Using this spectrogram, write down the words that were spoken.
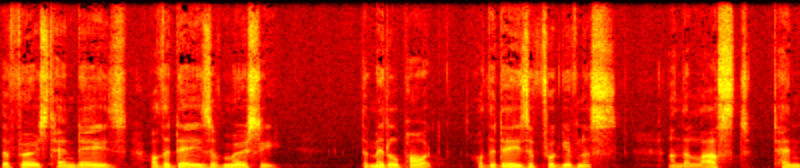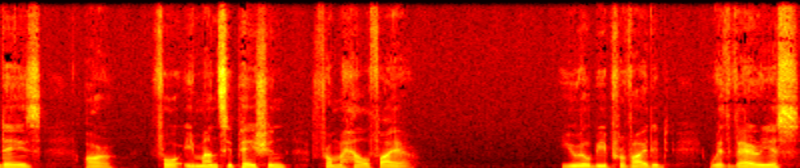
The first ten days are the days of mercy, the middle part are the days of forgiveness, and the last 10 days are for emancipation from hellfire. You will be provided with various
